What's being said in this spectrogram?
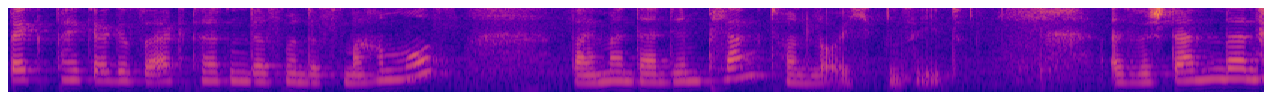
Backpacker gesagt hatten, dass man das machen muss weil man dann den Plankton leuchten sieht. Also wir standen dann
